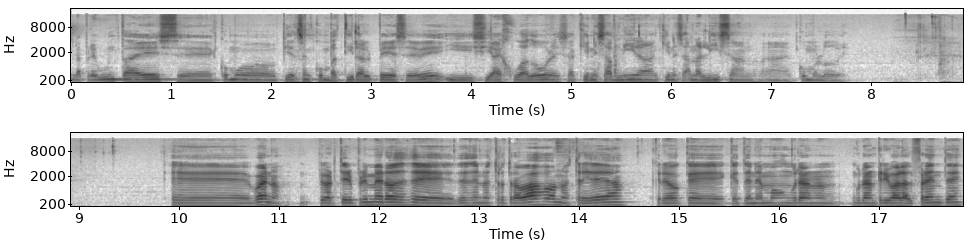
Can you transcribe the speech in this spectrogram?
la pregunta es eh, cómo piensan combatir al PSV y si hay jugadores a quienes admiran, quienes analizan, eh, cómo lo ven. Eh, bueno, partir primero desde, desde, nuestro trabajo, nuestra idea. Creo que, que tenemos un gran, un gran rival al frente,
